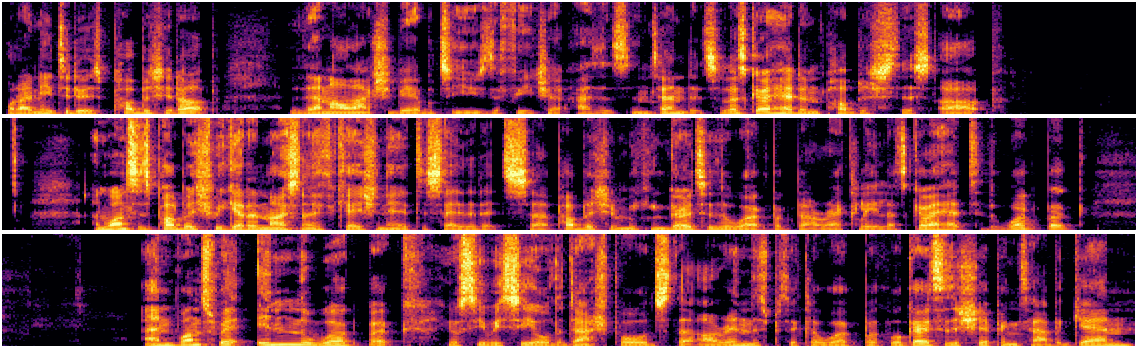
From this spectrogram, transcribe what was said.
What I need to do is publish it up, then I'll actually be able to use the feature as it's intended. So let's go ahead and publish this up. And once it's published, we get a nice notification here to say that it's uh, published and we can go to the workbook directly. Let's go ahead to the workbook. And once we're in the workbook, you'll see we see all the dashboards that are in this particular workbook. We'll go to the shipping tab again,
